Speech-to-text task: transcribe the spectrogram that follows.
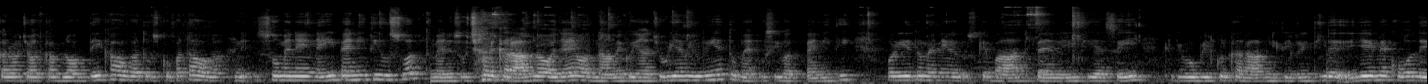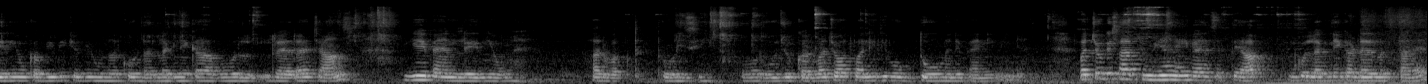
करवा चौथ का ब्लॉग देखा होगा तो उसको पता होगा। सो मैंने नहीं पहनी थी उस वक्त। मैंने सोचा ख़राब ना हो जाए और ना मेरे को यहाँ चूड़ियाँ मिल रही हैं तो मैं उसी वक्त पहनी थी। और ये तो मैंने उसके बाद पहन ली थी ऐसे ही, क्योंकि वो बिल्कुल ख़राब निकल रही थी। ये मैं खोल दे रही हूँ कभी भी, क्योंकि हुनर को डर लगने का वो रह रहा है चांस ये पहन ले रही हूँ मैं हर वक्त थोड़ी सी। और वो जो करवा चौथ वाली थी, वो दो मैंने पहनी हुई हैं। बच्चों के साथ चूड़ियाँ नहीं पहन सकते आप। उनको लगने का डर लगता है।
